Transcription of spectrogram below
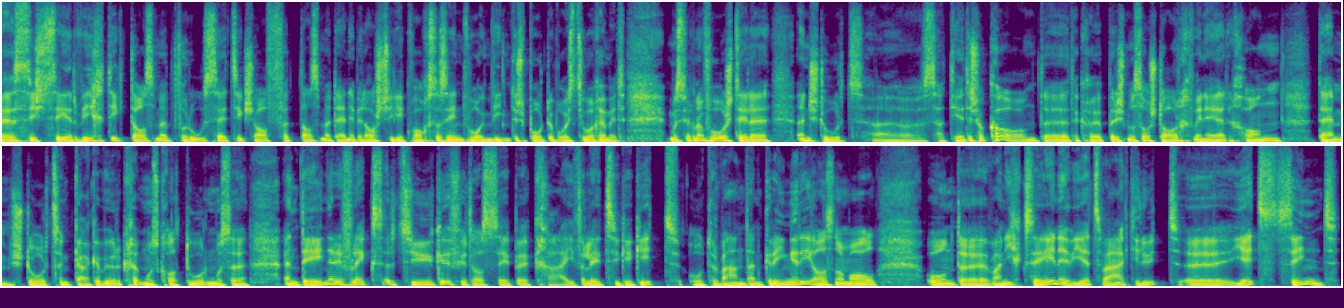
Es ist sehr wichtig, dass wir die Voraussetzung schaffen, dass wir diesen Belastungen gewachsen sind, die im Wintersport auf uns zukommen. Man muss sich noch vorstellen, ein Sturz, äh, das hat jeder schon gehabt. Und äh, der Körper ist nur so stark, wenn er kann dem Sturz entgegenwirken. Die Muskulatur muss einen Dehnreflex erzeugen, für das es eben keine Verletzungen gibt. Oder wenn dann geringere als normal. Und äh, wenn ich sehe, wie jetzt die Leute äh, jetzt sind,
